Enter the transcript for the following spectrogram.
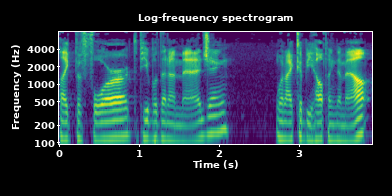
like before the people that i'm managing when i could be helping them out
